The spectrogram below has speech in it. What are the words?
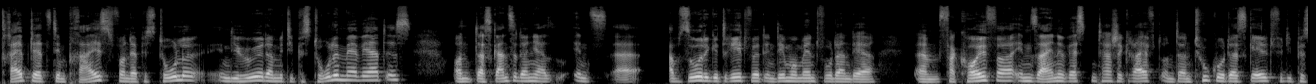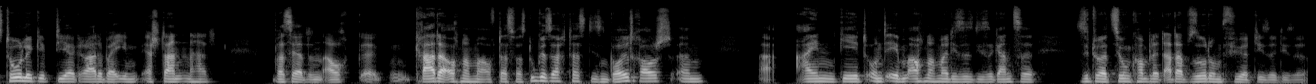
treibt er jetzt den Preis von der Pistole in die Höhe, damit die Pistole mehr wert ist? Und das Ganze dann ja ins äh, Absurde gedreht wird in dem Moment, wo dann der ähm, Verkäufer in seine Westentasche greift und dann Tuko das Geld für die Pistole gibt, die er gerade bei ihm erstanden hat. Was ja dann auch äh, gerade auch nochmal auf das, was du gesagt hast, diesen Goldrausch ähm, eingeht und eben auch nochmal diese, diese ganze Situation komplett ad absurdum führt, diese, diese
